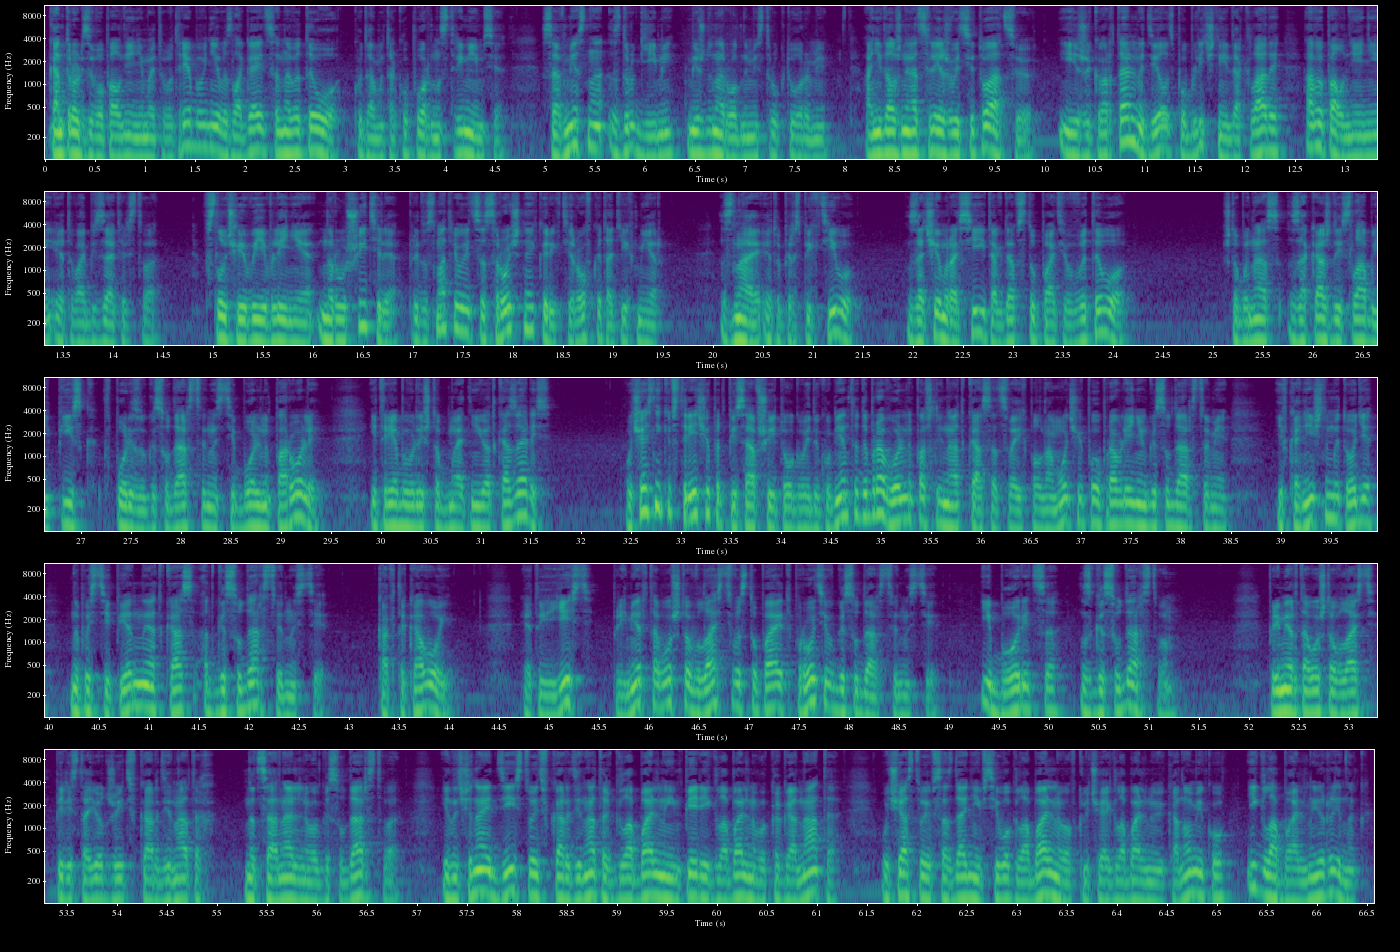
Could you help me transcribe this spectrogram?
Контроль за выполнением этого требования возлагается на ВТО, куда мы так упорно стремимся, совместно с другими международными структурами. Они должны отслеживать ситуацию и ежеквартально делать публичные доклады о выполнении этого обязательства. В случае выявления нарушителя предусматривается срочная корректировка таких мер. Зная эту перспективу, зачем России тогда вступать в ВТО? Чтобы нас за каждый слабый писк в пользу государственности больно пороли и требовали, чтобы мы от нее отказались? Участники встречи, подписавшие итоговые документы, добровольно пошли на отказ от своих полномочий по управлению государствами и в конечном итоге на постепенный отказ от государственности как таковой. Это и есть пример того, что власть выступает против государственности и борется с государством. Пример того, что власть перестает жить в координатах национального государства и начинает действовать в координатах глобальной империи глобального каганата, участвуя в создании всего глобального, включая глобальную экономику и глобальный рынок.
